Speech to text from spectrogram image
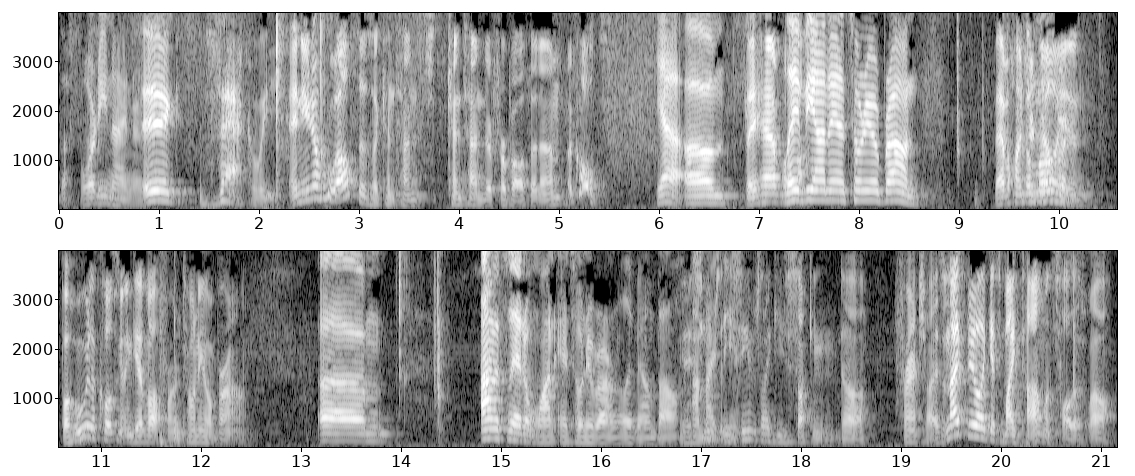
The 49ers. Exactly. And you know who else is a contend- contender for both of them? The Colts. yeah, um, They have Le'Veon and Antonio Brown. They have 100 Come over. But who are the Colts going to give up for Antonio Brown? Um, honestly, I don't want Antonio Brown or Le'Veon Bell He on my seems, he seems like he's sucking the franchise. And I feel like it's Mike Tomlin's fault as well.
